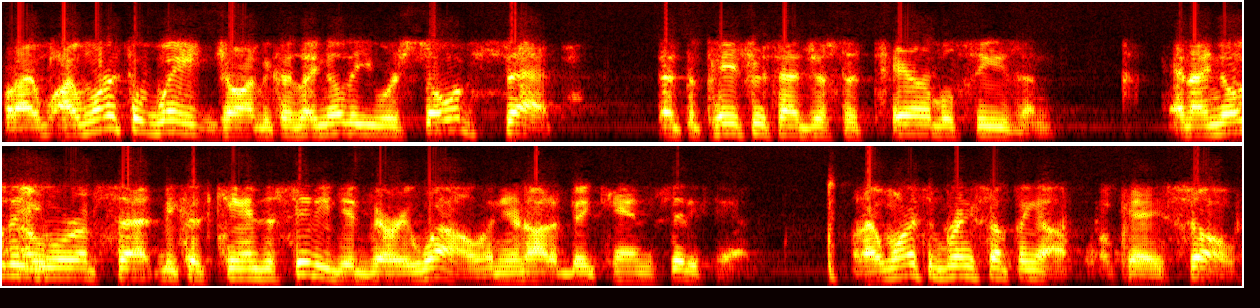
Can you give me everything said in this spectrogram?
But I, I wanted to wait, John, because I know that you were so upset that the Patriots had just a terrible season, and I know that you Oh. were upset because Kansas City did very well, and you're not a big Kansas City fan. But I wanted to bring something up. Okay, so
